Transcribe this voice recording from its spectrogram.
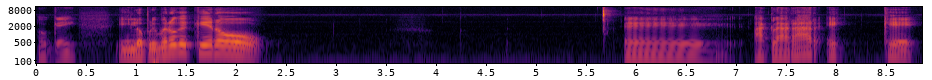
¿Ok? Y lo primero que quiero eh, aclarar es que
